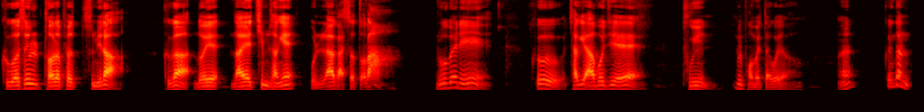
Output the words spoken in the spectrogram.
그것을 더럽혔습니다. 그가 너의 나의 침상에 올라갔었더라. 루벤이 그 자기 아버지의 부인을 범했다고요. 에? 그러니까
